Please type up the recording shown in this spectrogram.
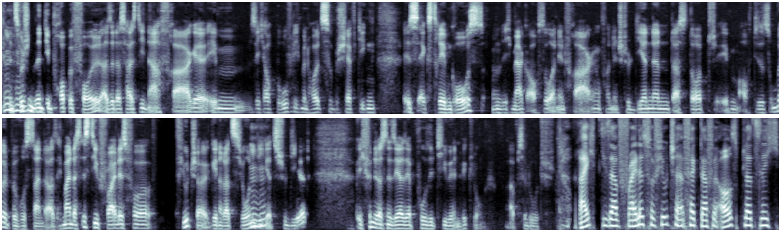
Mhm. Inzwischen sind die Proppe voll. Also das heißt, die Nachfrage, eben sich auch beruflich mit Holz zu beschäftigen, ist extrem groß. Und ich merke auch so an den Fragen von den Studierenden, dass dort eben auch dieses Umweltbewusstsein da ist. Ich meine, das ist die Fridays for Future Generation, mhm. die jetzt studiert. Ich finde das eine sehr, sehr positive Entwicklung absolut. Reicht dieser Fridays for Future Effekt dafür aus, plötzlich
